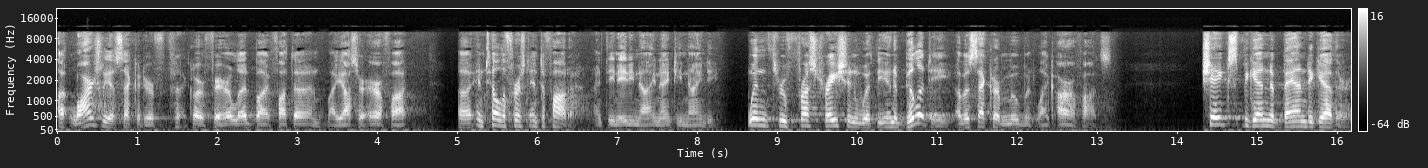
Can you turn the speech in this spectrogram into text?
uh, largely a secular, secular, affair led by Fatah and by Yasser Arafat uh, until the first Intifada, 1989 1990, when through frustration with the inability of a secular movement like Arafat's, sheikhs began to band together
